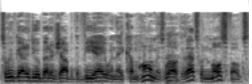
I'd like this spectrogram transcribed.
So we've got to do a better job at the VA when they come home as well, because that's when most folks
